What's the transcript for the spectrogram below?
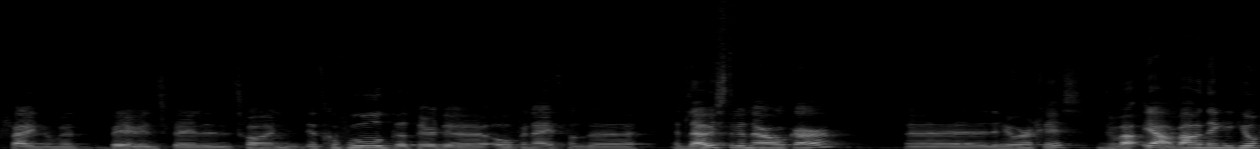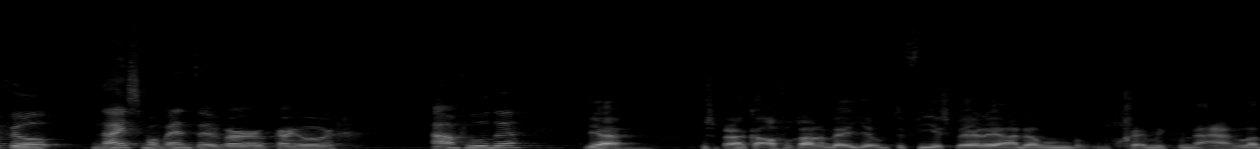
fijn om met Benjamin te spelen. Het is gewoon het gevoel dat er de openheid van de, het luisteren naar elkaar heel erg is. Er wa- ja, waren denk ik heel veel nice momenten waar we elkaar heel erg aanvoelden. Ja. We spraken af, we gaan een beetje op de vier spelen. Ja, dan op een gegeven moment van, nou, laat,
